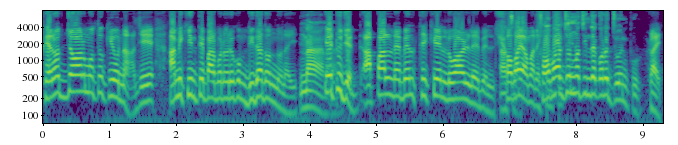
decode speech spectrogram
ফেরত যাওয়ার মতো কেউ না যে আমি কিনতে পারব না ওরকম দ্বিধাদ্বন্দ্ব নাই। A to Z upper level থেকে লোয়ার লেভেল আচ্ছা। সবাই আমার সবার জন্য চিন্তা করে জৈনপুর। রাইট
